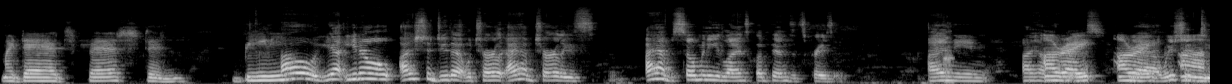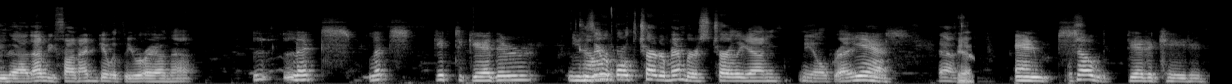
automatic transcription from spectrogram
my dad's vest and beanie. Oh yeah, you know I should do that with Charlie. I have Charlie's. I have so many Lions Club pins. It's crazy. I mean, I have. All right, all Yeah, we should um, do that. That'd be fun. I'd get with Leroy on that L- let's let's get together. You because know, they were both charter members, Charlie and Neil, right? yes, Yeah. Yeah. and so dedicated,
